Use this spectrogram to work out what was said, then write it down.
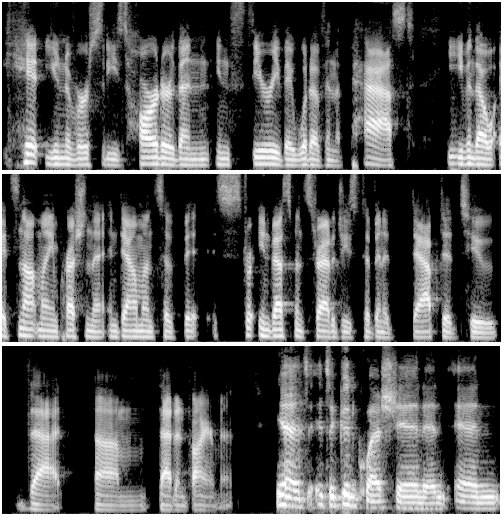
hit universities harder than in theory they would have in the past even though it's not my impression that endowments have been st- investment strategies have been adapted to that um, that environment. Yeah, it's, it's a good question, and and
